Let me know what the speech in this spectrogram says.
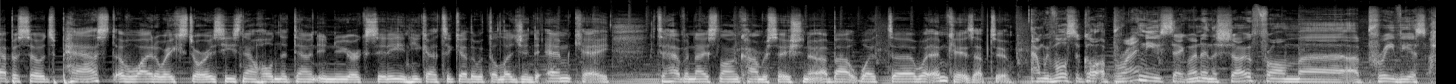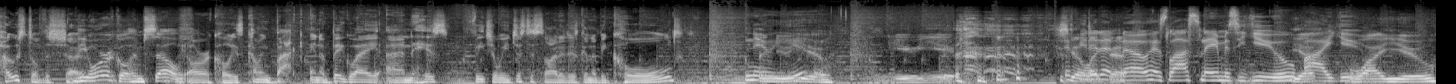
episodes past of Wide Awake Stories. He's now holding it down in New York City, and he got together with the legend MK to have a nice long conversation about what uh, what MK is up to. And we've also got a brand new segment in the show from uh, a previous host of the show. The Oracle himself. The Oracle. He's coming back in a big way, and his feature we just decided is going to be called New, I knew you. you. New You. If you like didn't that. know, his last name is You Yep. by You. YU.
